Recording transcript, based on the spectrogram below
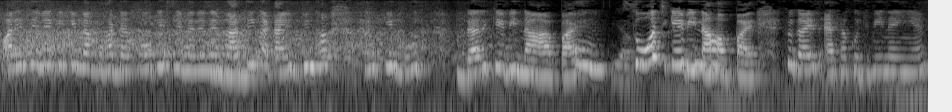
और इसीलिए क्योंकि मैं बहुत डरपोक हूँ, इसलिए मैंने नवरात्रि का टाइम चुना ताकि भूत डर के भी ना आ पाए सोच के भी ना आ पाए। सो so गाइज़ ऐसा कुछ भी नहीं है।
